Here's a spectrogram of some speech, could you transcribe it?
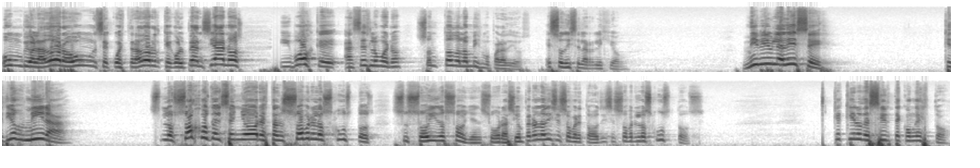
un violador o un secuestrador que golpea ancianos, y vos que haces lo bueno, son todo lo mismo para Dios. Eso dice la religión. Mi Biblia dice que Dios mira, los ojos del Señor están sobre los justos, sus oídos oyen su oración, pero no dice sobre todos, dice sobre los justos. ¿Qué quiero decirte con esto?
